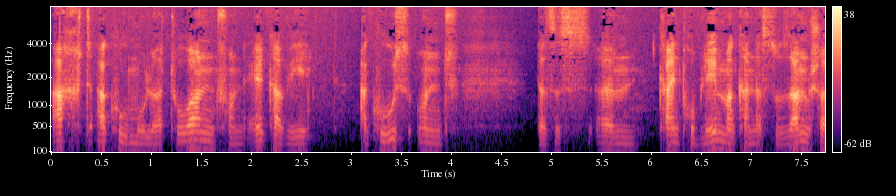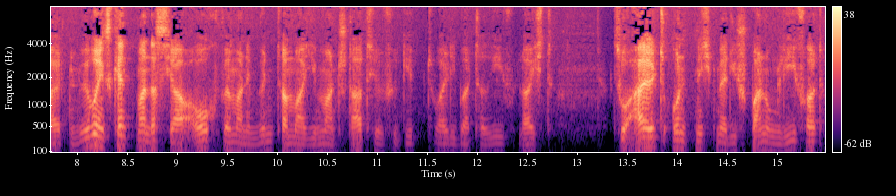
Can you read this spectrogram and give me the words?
acht Akkumulatoren von LKW-Akkus und das ist ähm, kein Problem. Man kann das zusammenschalten. Übrigens kennt man das ja auch, wenn man im Winter mal jemand Starthilfe gibt, weil die Batterie vielleicht zu alt und nicht mehr die Spannung liefert.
